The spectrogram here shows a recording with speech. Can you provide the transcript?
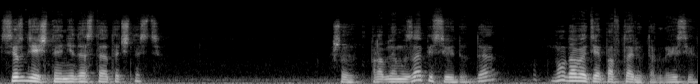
сердечная недостаточность, что проблемы с записью идут, да? Ну, давайте я повторю тогда, если,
